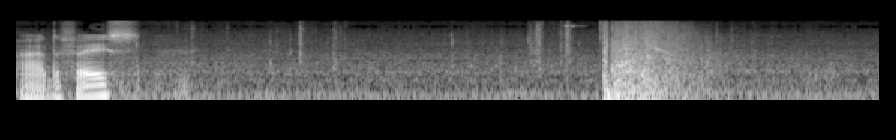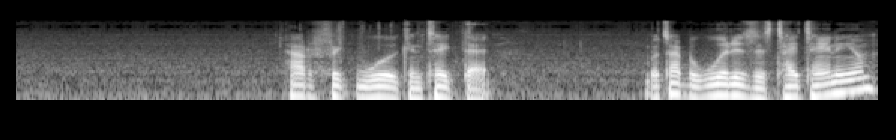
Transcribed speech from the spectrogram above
Hide the face. How the freak wood can take that? What type of wood is this? Titanium?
